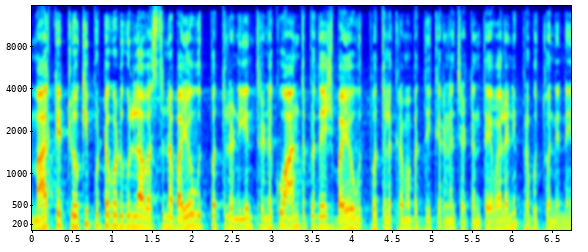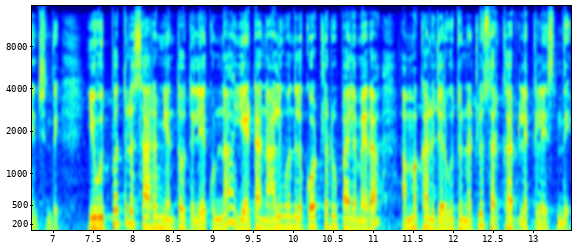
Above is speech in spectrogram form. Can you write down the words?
మార్కెట్లోకి పుట్టగొడుగుల్లా వస్తున్న బయో ఉత్పత్తుల నియంత్రణకు ఆంధ్రప్రదేశ్ బయో ఉత్పత్తుల క్రమబద్ధీకరణ చట్టం తేవాలని ప్రభుత్వం నిర్ణయించింది. ఈ ఉత్పత్తుల సారం ఎంతో తెలియకున్నా ఏటా నాలుగు వందల కోట్ల రూపాయల మేర అమ్మకాలు జరుగుతున్నట్లు సర్కారు లెక్కలేసింది.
